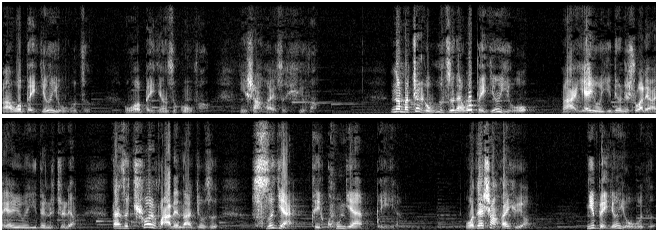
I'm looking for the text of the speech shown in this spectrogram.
啊，我北京有物资，我北京是供方，你上海是需方。那么这个物资呢，我北京有，啊，也有一定的数量，也有一定的质量，但是缺乏的呢就是时间和空间不一样。我在上海需要。你北京有物资，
